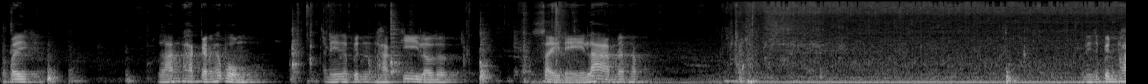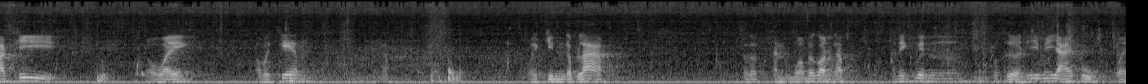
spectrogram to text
ต่อไปล้างผักกันครับผม อันนี้จะเป็นผักที่เราจะใส่ในลาบนะครับ นี้จะเป็นผักที่เอาไว้เอาไว้แก้มนะครับไว้กินกับลาบแล้วก็หั่นหัวไว้ก่อนครับ อันนี้เป็นมะเขือที่ไม่ย้ายปลูกไว้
